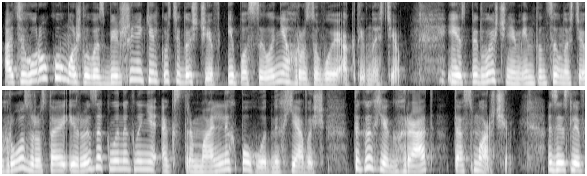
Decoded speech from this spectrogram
А цього року можливе збільшення кількості дощів і посилення грозової активності. І з підвищенням інтенсивності гроз зростає і ризик виникнення екстремальних погодних явищ, таких як град та смерчі. Зі слів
